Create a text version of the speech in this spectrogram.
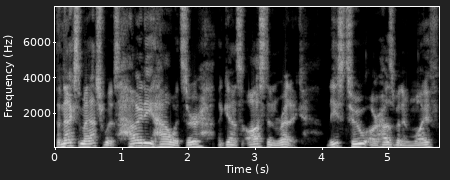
The next match was Heidi Howitzer against Austin Reddick. These two are husband and wife,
